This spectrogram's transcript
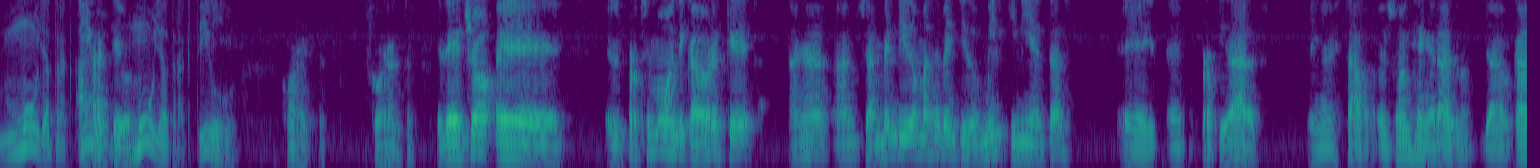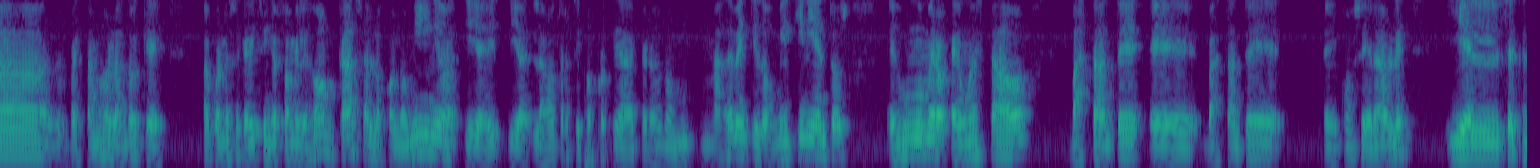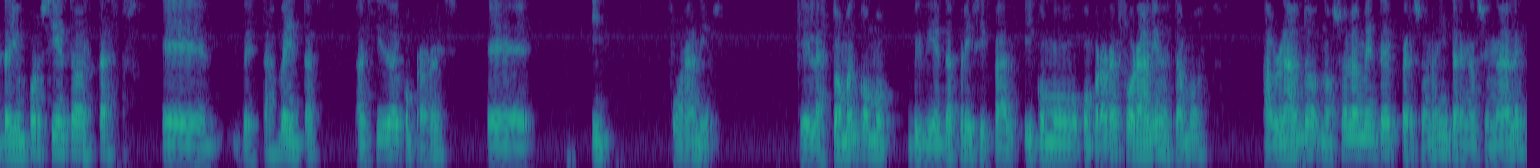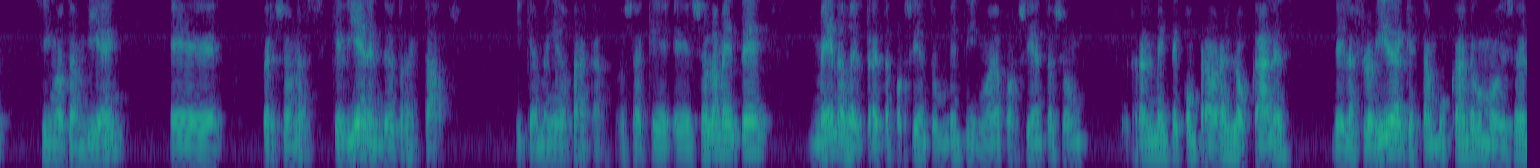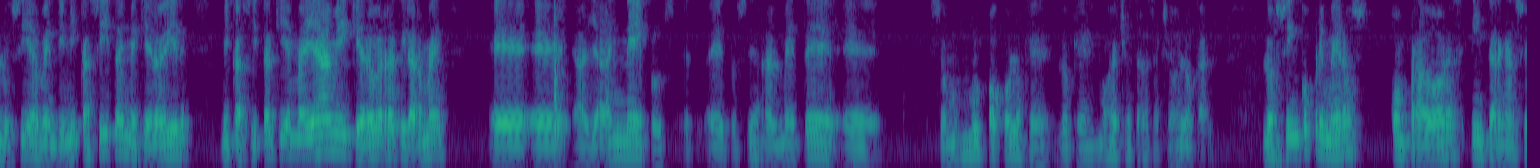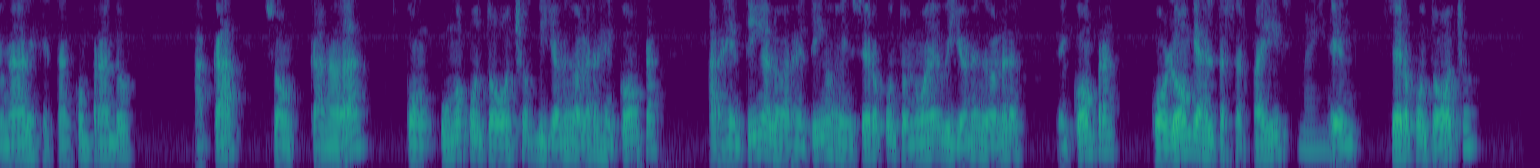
muy atractivo, atractivo. muy atractivo. Sí, correcto, correcto. De hecho, eh, el próximo indicador es que han, han, se han vendido más de 22.500 eh, eh, propiedades en el estado. Eso en general, ¿no? Ya acá estamos hablando de que, acuérdense que hay single family home, casas, los condominios y, y, y las otros tipos de propiedades, pero dos, más de 22.500 es un número en un estado bastante, eh, bastante considerable y el 71% de estas, eh, de estas ventas han sido de compradores eh, foráneos, que las toman como vivienda principal. Y como compradores foráneos estamos hablando no solamente de personas internacionales, sino también eh, personas que vienen de otros estados y que han venido para acá. O sea que eh, solamente menos del 30%, un 29% son realmente compradores locales de la Florida que están buscando, como dice Lucía, vendí mi casita y me quiero ir, mi casita aquí en Miami y quiero retirarme eh, eh, allá en Naples. Entonces, realmente eh, somos muy pocos los que, los que hemos hecho transacciones locales. Los cinco primeros compradores internacionales que están comprando acá son Canadá, con 1.8 billones de dólares en compra, Argentina, los argentinos en 0.9 billones de dólares en compra, Colombia es el tercer país Imagínate. en 0.8,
